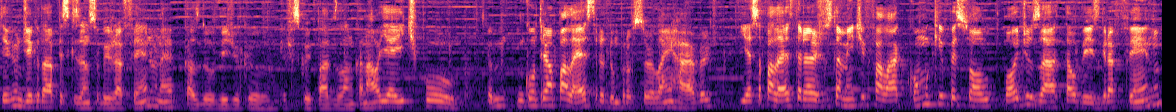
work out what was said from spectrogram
teve um dia que eu tava pesquisando sobre grafeno, né? Por causa do vídeo que eu, que eu fiz com o Ipaves lá no canal. E aí, tipo, eu encontrei uma palestra de um professor lá em Harvard. E essa palestra era justamente falar como que o pessoal pode usar, talvez, talvez grafeno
